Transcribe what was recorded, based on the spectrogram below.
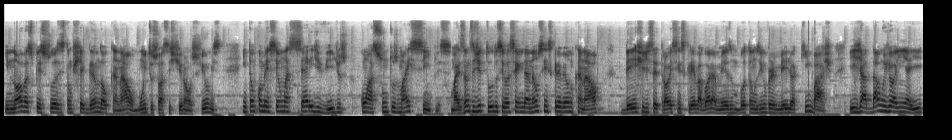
e novas pessoas estão chegando ao canal, muitos só assistiram aos filmes, então comecei uma série de vídeos com assuntos mais simples. Mas antes de tudo, se você ainda não se inscreveu no canal, deixe de ser troll e se inscreva agora mesmo, botãozinho vermelho aqui embaixo. E já dá um joinha aí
